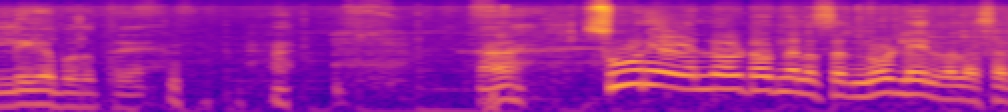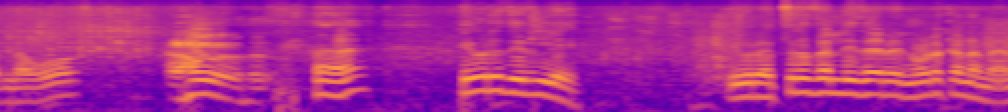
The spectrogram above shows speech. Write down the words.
ಎಲ್ಲಿಗೆ ಬರುತ್ತೆ? ಸೂರ್ಯ ಎಲ್ಲ ಹೊರಟೋದ್ನಲ್ಲ ಸರ್ ನೋಡಲೇ ಇಲ್ವಲ್ಲ ಸರ್ ನಾವು? ಹೌದು. ಇವ್ರದ್ದು ಇರಲಿ. ಇವ್ರ ಹತ್ರದಲ್ಲಿದ್ದಾರೆ ನೋಡ್ಕೊಳ್ಳೋಣ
